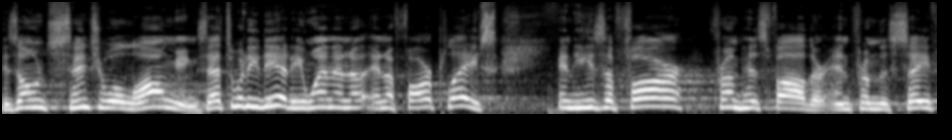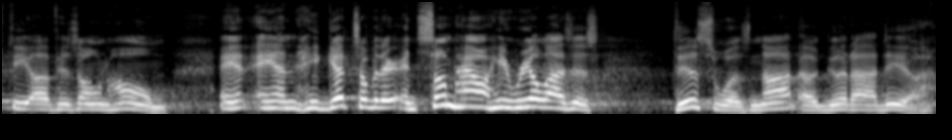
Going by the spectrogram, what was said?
his own sensual longings. That's what he did. He went in a, in a far place, and he's afar from his father and from the safety of his own home. And, and he gets over there, and somehow he realizes this was not a good idea.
